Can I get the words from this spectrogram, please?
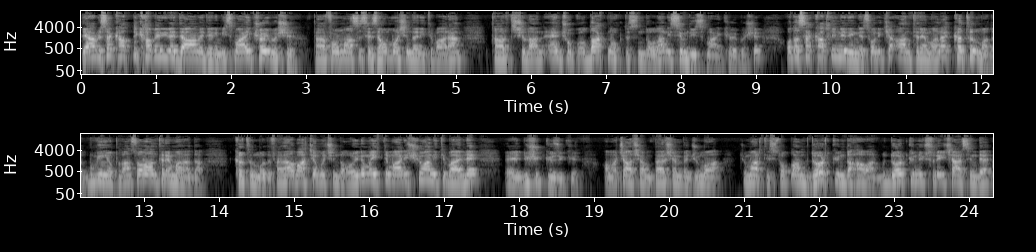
Diğer bir sakatlık haberiyle devam edelim. İsmail Köybaşı performansı sezon başından itibaren tartışılan en çok odak noktasında olan isimdi İsmail Köybaşı. O da sakatlığı nedeniyle son iki antrenmana katılmadı. Bugün yapılan son antrenmana da katılmadı. Fenerbahçe maçında oynama ihtimali şu an itibariyle e, düşük gözüküyor. Ama çarşamba, perşembe, cuma, cumartesi toplam 4 gün daha var. Bu 4 günlük süre içerisinde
